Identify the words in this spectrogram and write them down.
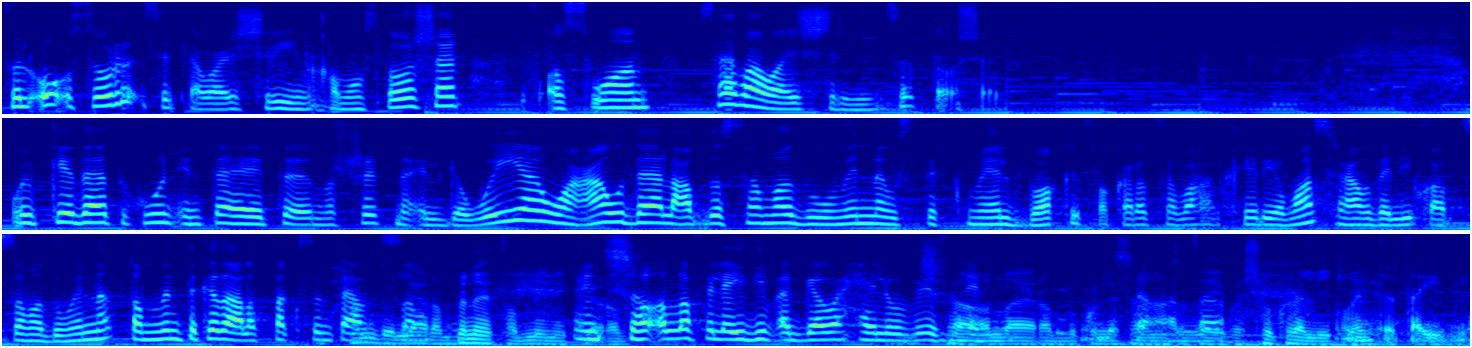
في الأقصر 26 15 وفي أسوان 27 16 وبكده تكون انتهت نشرتنا الجوية. وعودة لعبد الصمد ومنة واستكمال باقي فقرات صباح الخير يا مصر. عودة ليكم عبد الصمد ومنة طمنت كده على الطقس عبد الصمد. الحمد لله ربنا يطمنك إن شاء الله في العيد يبقى الجو حلو بإذن الله إن شاء الله. يا رب كل سنة وأنت. طيبة. شكرا ليك هبة. طيبين.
